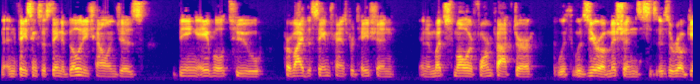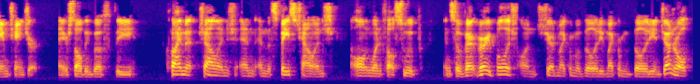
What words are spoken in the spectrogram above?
and facing sustainability challenges, being able to provide the same transportation in a much smaller form factor with, with zero emissions is a real game changer. And you're solving both the climate challenge and, and the space challenge all in one fell swoop. And so very, very bullish on shared micromobility, micromobility in general.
